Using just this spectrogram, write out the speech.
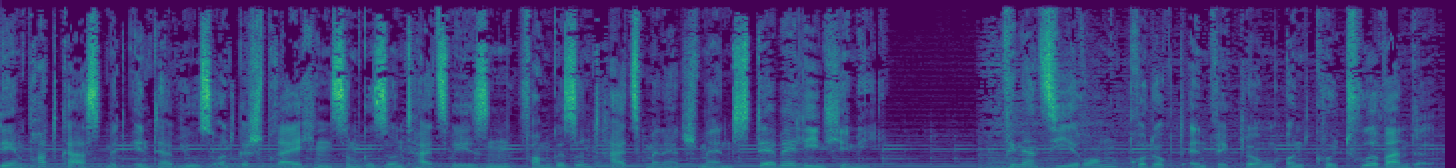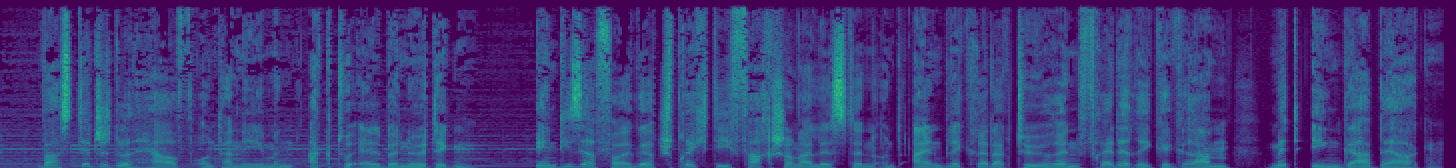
dem Podcast mit Interviews und Gesprächen zum Gesundheitswesen vom Gesundheitsmanagement der Berlin Chemie. Finanzierung, Produktentwicklung und Kulturwandel, was Digital Health Unternehmen aktuell benötigen. In dieser Folge spricht die Fachjournalistin und Einblickredakteurin Frederike Gramm mit Inga Bergen.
